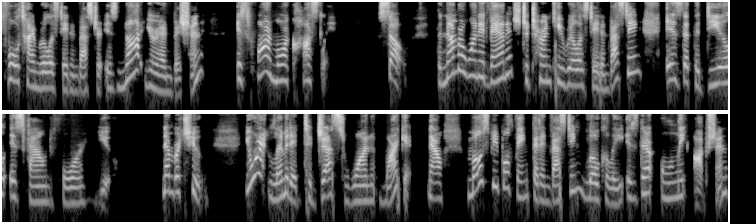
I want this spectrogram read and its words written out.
full time real estate investor is not your ambition, is far more costly. So, the number one advantage to turnkey real estate investing is that the deal is found for you. Number two, you aren't limited to just one market. Now, most people think that investing locally is their only option,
